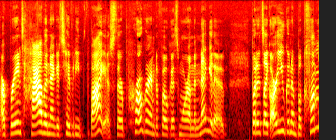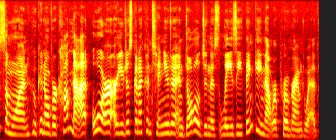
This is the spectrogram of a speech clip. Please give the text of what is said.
Our brains have a negativity bias. They're programmed to focus more on the negative. But it's like, are you going to become someone who can overcome that? Or are you just going to continue to indulge in this lazy thinking that we're programmed with?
